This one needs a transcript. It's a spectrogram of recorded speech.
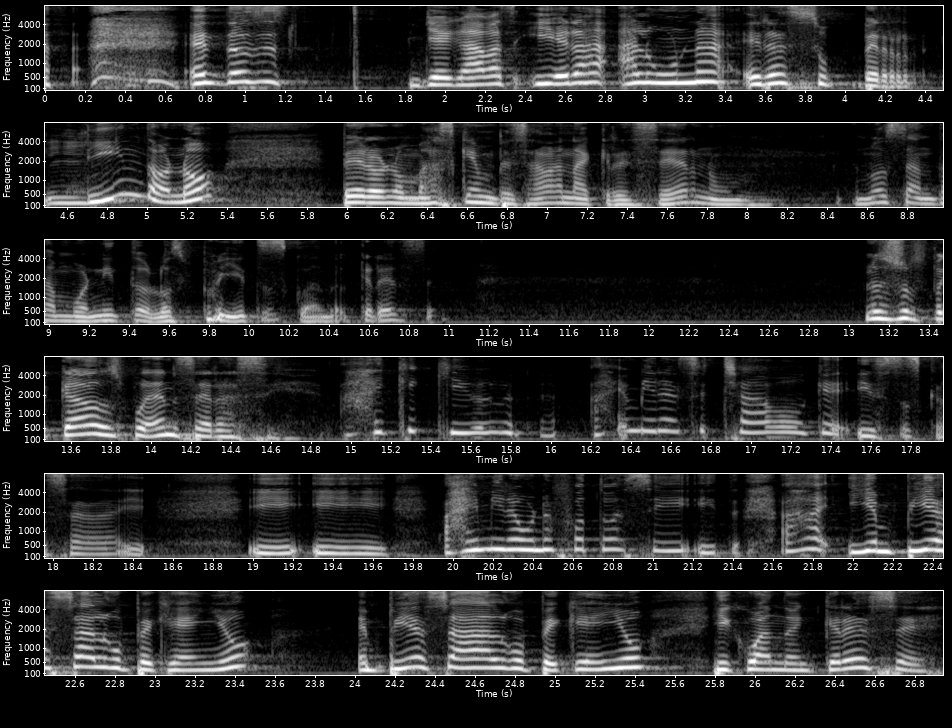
Entonces llegabas y era alguna, era súper lindo, ¿no? Pero nomás que empezaban a crecer, no, no están tan bonitos los pollitos cuando crecen. Nuestros pecados pueden ser así. Ay, qué cute. Ay, mira ese chavo que y estás casada. Y, y, ay, mira una foto así. Y, y empieza algo pequeño, empieza algo pequeño y cuando crece,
